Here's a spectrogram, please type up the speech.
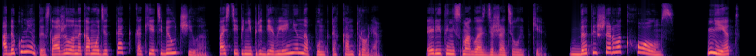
а документы сложила на комоде так, как я тебя учила, по степени предъявления на пунктах контроля». Рита не смогла сдержать улыбки. «Да ты Шерлок Холмс!» «Нет,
